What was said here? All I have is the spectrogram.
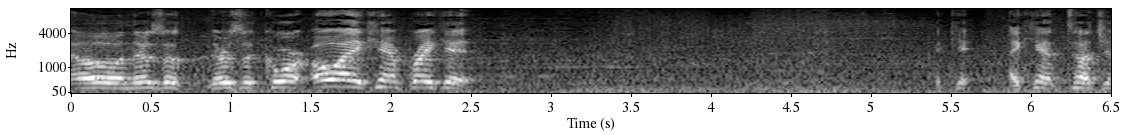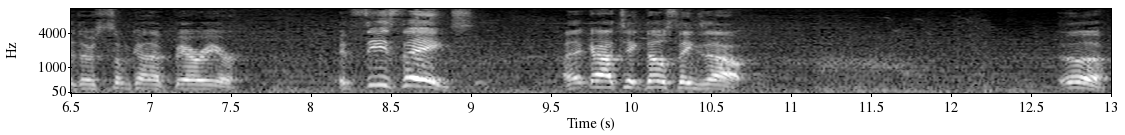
Oh, and there's a there's a core. Oh, I can't break it. I can't I can't touch it. There's some kind of barrier. It's these things. I gotta take those things out. Ugh.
